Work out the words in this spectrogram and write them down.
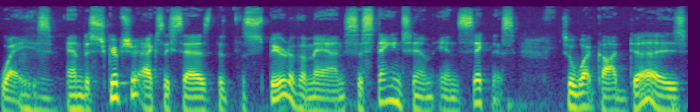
ways. Mm-hmm. And the scripture actually says that the spirit of a man sustains him in sickness. So, what God does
